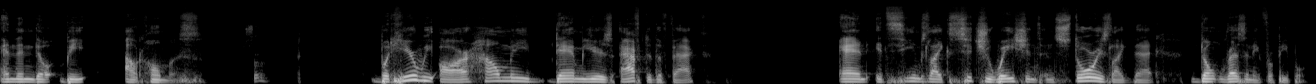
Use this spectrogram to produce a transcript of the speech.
and then they'll be out homeless. sure But here we are, how many damn years after the fact? And it seems like situations and stories like that don't resonate for people.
